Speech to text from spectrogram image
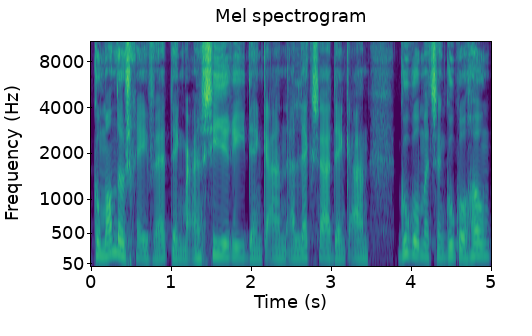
commando's geven. Denk maar aan Siri, denk aan Alexa, denk aan Google met zijn Google Home.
